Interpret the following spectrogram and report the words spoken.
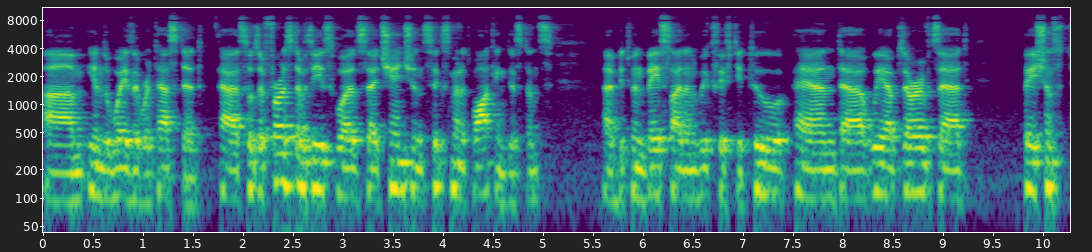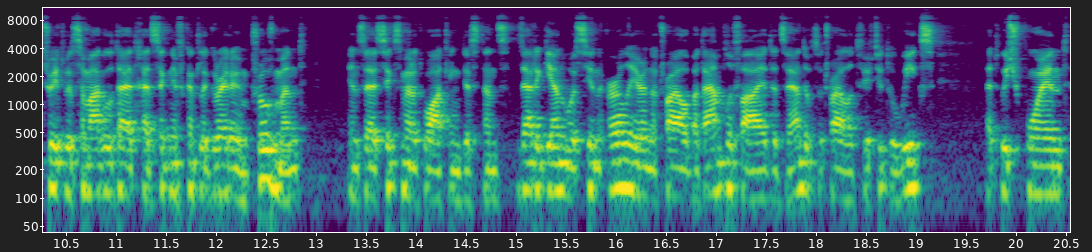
um, in the way they were tested. Uh, so the first of these was a change in six minute walking distance uh, between baseline and week 52. And uh, we observed that patients treated with semaglutide had significantly greater improvement in the six minute walking distance. That again was seen earlier in the trial, but amplified at the end of the trial at 52 weeks, at which point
